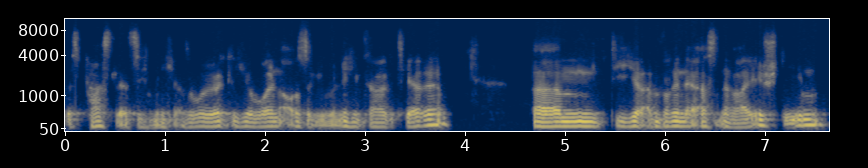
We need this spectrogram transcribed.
es passt letztlich nicht. Also wo wirklich, wir wollen außergewöhnliche Charaktere, ähm, die hier einfach in der ersten Reihe stehen,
